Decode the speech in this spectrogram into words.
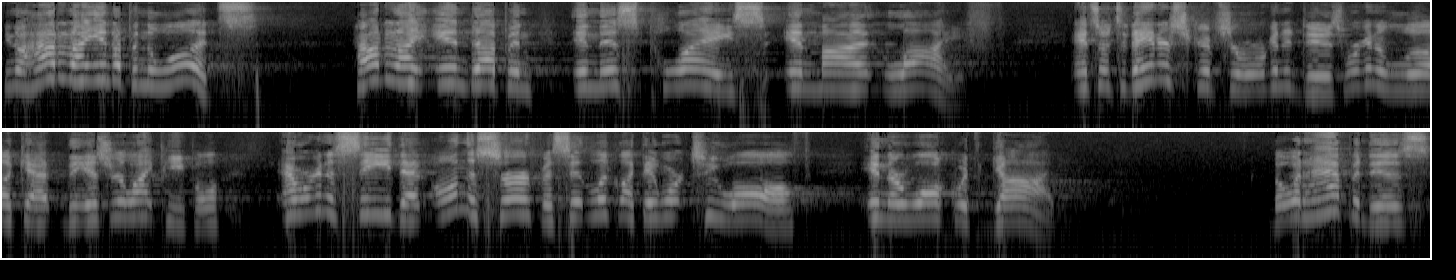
You know, how did I end up in the woods? How did I end up in, in this place in my life? And so today in our scripture, what we're going to do is we're going to look at the Israelite people and we're going to see that on the surface, it looked like they weren't too off in their walk with God. But what happened is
